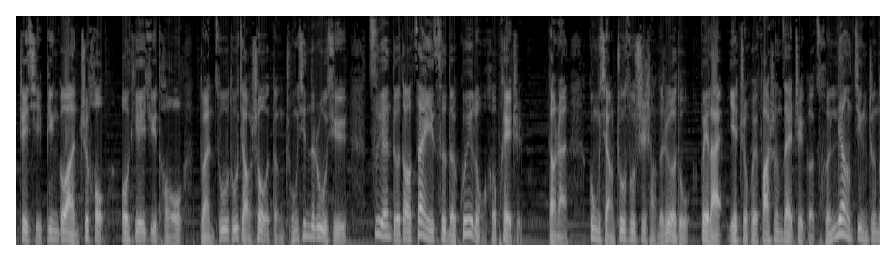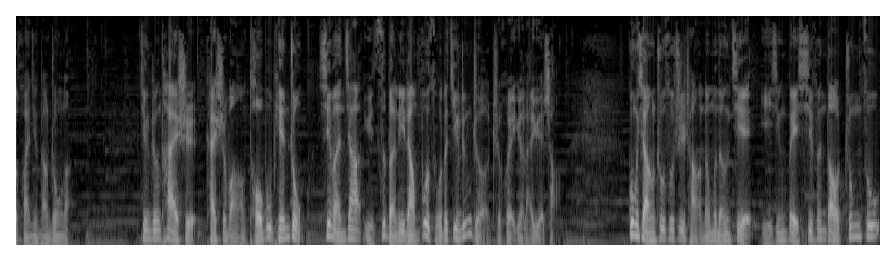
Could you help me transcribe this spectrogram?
这起并购案之后，OTA 巨头、短租独角兽等重新的入局，资源得到再一次的归拢和配置。当然，共享住宿市场的热度，未来也只会发生在这个存量竞争的环境当中了。竞争态势开始往头部偏重，新玩家与资本力量不足的竞争者只会越来越少。共享住宿市场能不能借已经被细分到中租，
